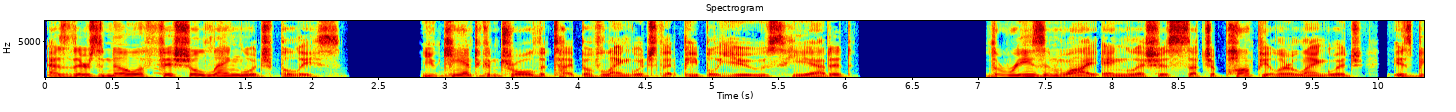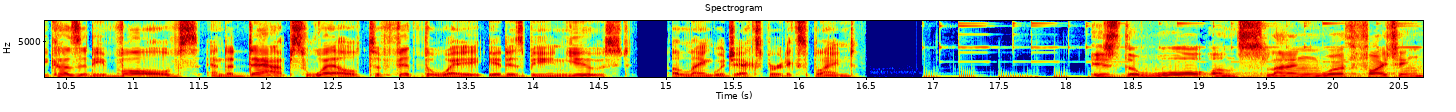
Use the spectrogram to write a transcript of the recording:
as there's no official language police. You can't control the type of language that people use, he added. The reason why English is such a popular language is because it evolves and adapts well to fit the way it is being used, a language expert explained. Is the war on slang worth fighting?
